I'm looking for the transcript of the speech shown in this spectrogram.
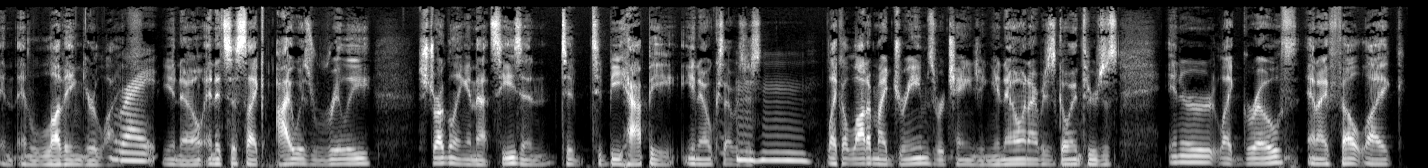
and, and loving your life. Right. You know, and it's just like I was really struggling in that season to to be happy, you know, because I was just mm-hmm. like a lot of my dreams were changing, you know, and I was just going through just inner like growth and I felt like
